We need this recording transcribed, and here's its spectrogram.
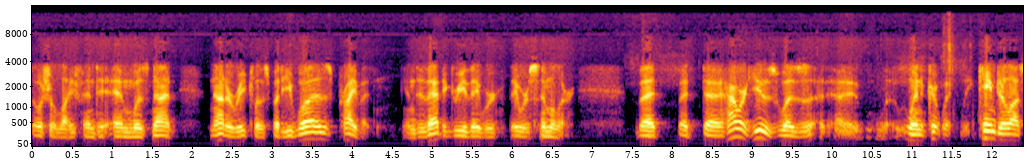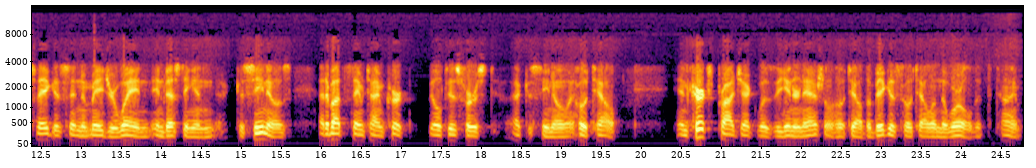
social life and and was not not a recluse, but he was private, and to that degree they were they were similar. But but uh, Howard Hughes was uh, when came to Las Vegas in a major way, in investing in casinos at about the same time, Kirk built his first uh, casino, hotel. And Kirk's project was the International Hotel, the biggest hotel in the world at the time.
